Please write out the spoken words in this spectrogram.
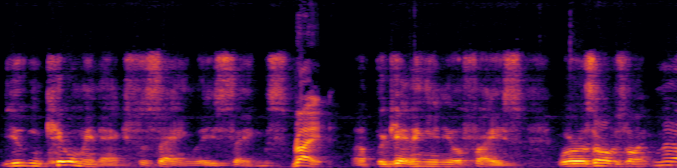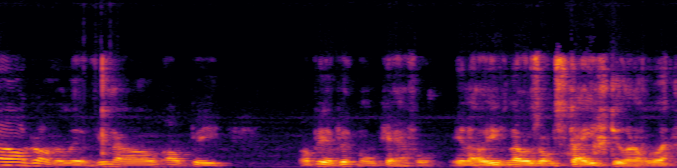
you can kill me next for saying these things, Right. uh, for getting in your face. Whereas I was like, no, I'd rather live. You know, I'll, I'll be, I'll be a bit more careful. You know, even though I was on stage doing all that,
